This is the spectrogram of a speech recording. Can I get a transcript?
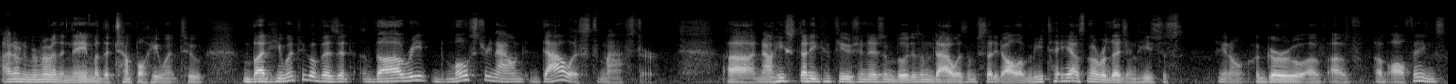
I don't even remember the name of the temple he went to, but he went to go visit the, re the most renowned Taoist master. Uh, now he studied Confucianism, Buddhism, Taoism, studied all of them. He, he has no religion. He's just, you know, a guru of, of, of all things.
